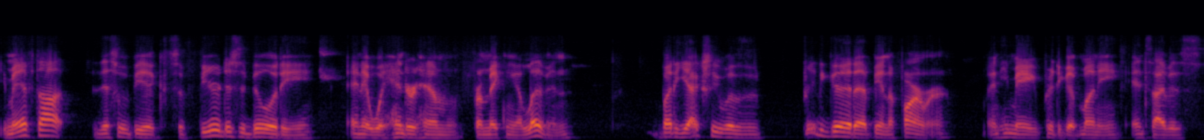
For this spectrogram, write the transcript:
You may have thought this would be a severe disability and it would hinder him from making a living, but he actually was pretty good at being a farmer and he made pretty good money inside his,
